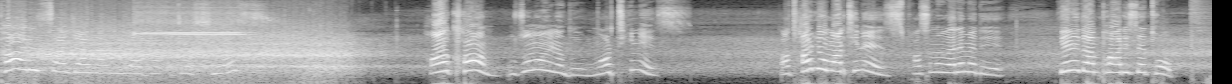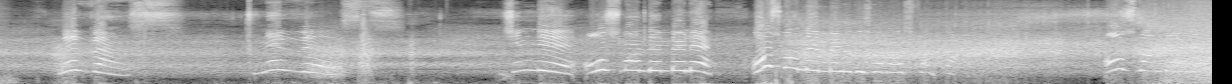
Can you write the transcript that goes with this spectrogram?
Paris Saint Germain biraz coşuyor. Hakan uzun oynadı. Martinez. Atalio Martinez pasını veremedi. Yeniden Paris'e top. Neves. Neves. Şimdi Osman Dembele. Osman Dembele dışarı asfaltta. Osman Dembele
